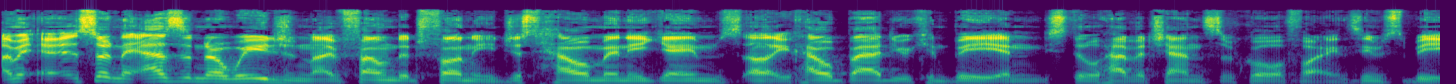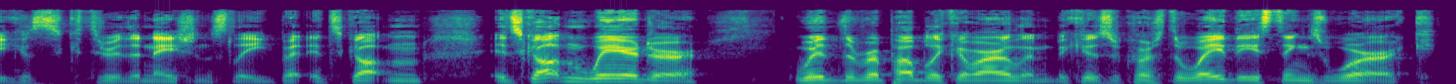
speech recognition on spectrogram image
I mean, uh, certainly as a Norwegian, I've found it funny just how many games, uh, like how bad you can be and still have a chance of qualifying. It seems to be cause through the Nations League, but it's gotten it's gotten weirder with the Republic of Ireland because, of course, the way these things work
